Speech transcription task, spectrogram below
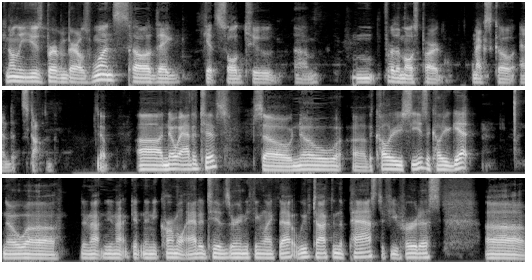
Can only use bourbon barrels once, so they get sold to, um, for the most part, Mexico and Scotland. Yep. Uh, no additives. So no, uh, the color you see is the color you get. No, uh, they're not. You're not getting any caramel additives or anything like that. We've talked in the past. If you've heard us, uh,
